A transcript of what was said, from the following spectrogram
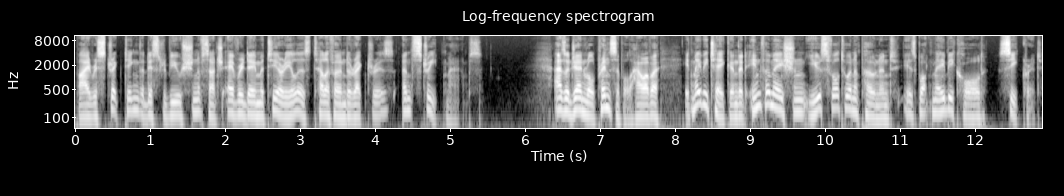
by restricting the distribution of such everyday material as telephone directories and street maps. As a general principle, however, it may be taken that information useful to an opponent is what may be called secret,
